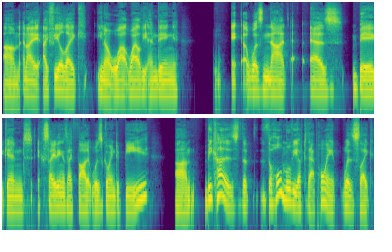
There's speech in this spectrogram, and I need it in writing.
Um, and I I feel like you know while while the ending was not as big and exciting as I thought it was going to be, um, because the the whole movie up to that point was like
